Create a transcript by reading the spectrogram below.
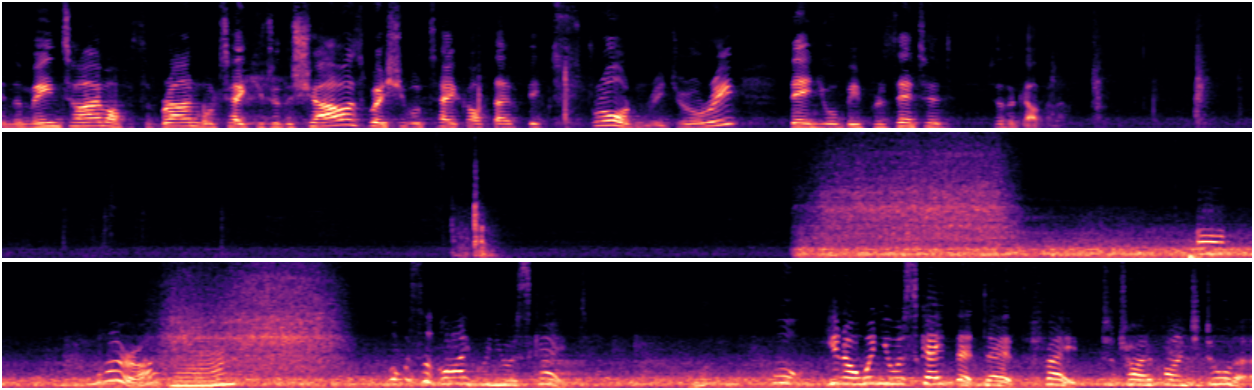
In the meantime, Officer Brown will take you to the showers where she will take off that extraordinary jewelry. Then you'll be presented to the governor. Uh, Myra? What was it like when you escaped? Well, you know, when you escaped that day at the fete to try to find your daughter.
